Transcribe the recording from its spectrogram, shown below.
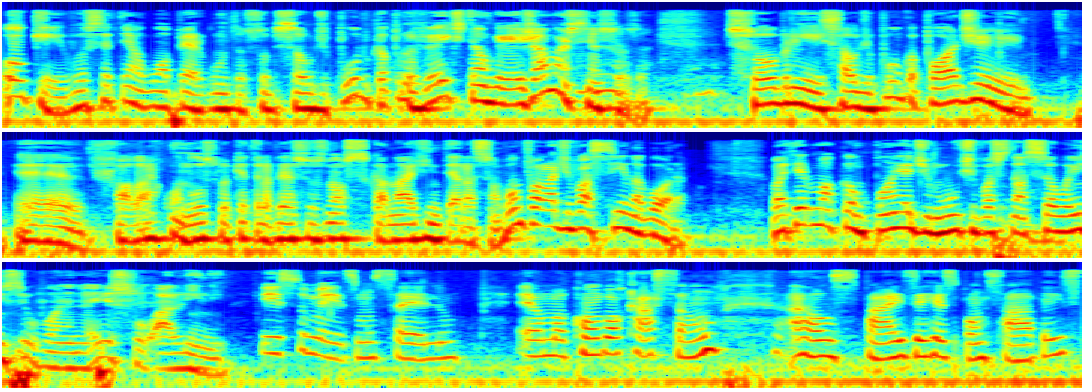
Ok, você tem alguma pergunta sobre saúde pública? Aproveite, tem alguém aí já, Marcinha uhum. Souza? Sobre saúde pública, pode é, falar conosco aqui através dos nossos canais de interação. Vamos falar de vacina agora vai ter uma campanha de multivacinação em Silvânia, não é isso, Aline? Isso mesmo, Célio. É uma convocação aos pais e responsáveis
